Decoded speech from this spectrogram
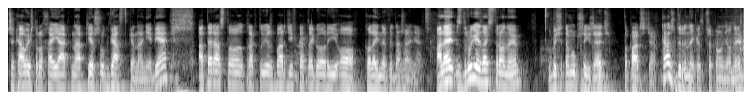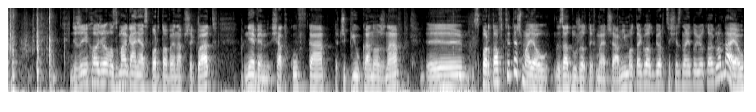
czekałeś trochę jak na pierwszą gwiazdkę na niebie, a teraz to traktujesz bardziej w kategorii o, kolejne wydarzenie. Ale z drugiej zaś strony, by się temu przyjrzeć, to patrzcie, każdy rynek jest przepełniony. Jeżeli chodzi o zmagania sportowe na przykład, nie wiem, siatkówka czy piłka nożna, yy, sportowcy też mają za dużo tych meczy, a mimo tego odbiorcy się znajdują, to oglądają.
